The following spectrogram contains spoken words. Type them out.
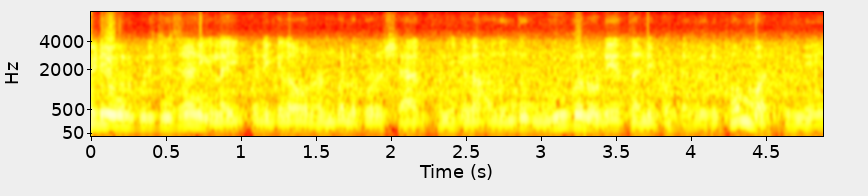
வீடியோ உங்களுக்கு பிடிச்சிருந்துச்சுன்னா நீங்கள் லைக் பண்ணிக்கலாம். உங்கள் நண்பர்களை கூட ஷேர் பண்ணிக்கலாம். அது வந்து உங்களுடைய தனிப்பட்ட விருப்பம் மட்டுமே.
